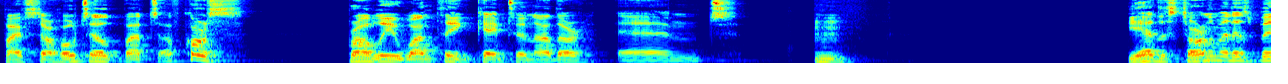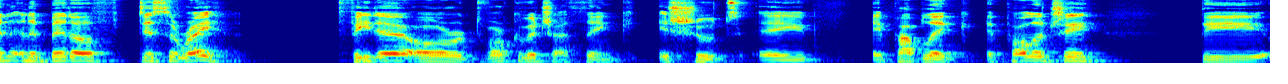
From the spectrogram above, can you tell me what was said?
five star hotel, but of course, probably one thing came to another, and yeah, this tournament has been in a bit of disarray. FIDE or Dvorkovich, I think, issued a a public apology. The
